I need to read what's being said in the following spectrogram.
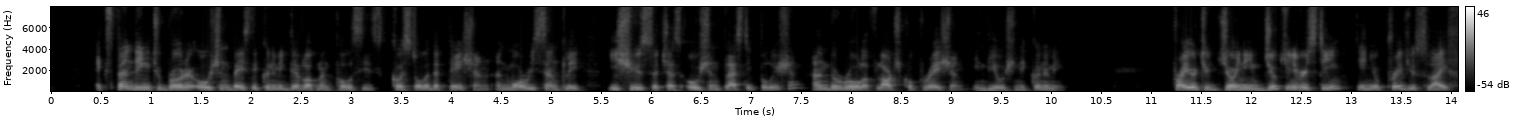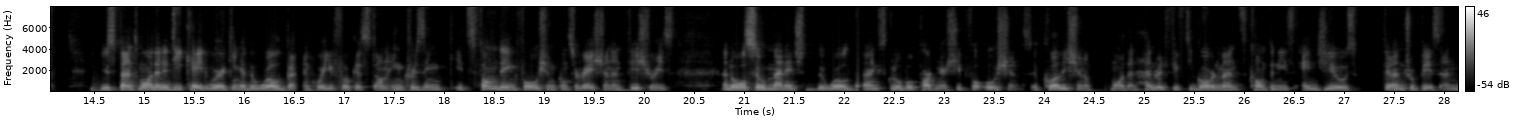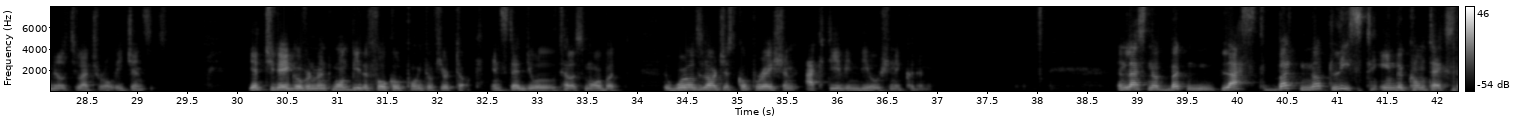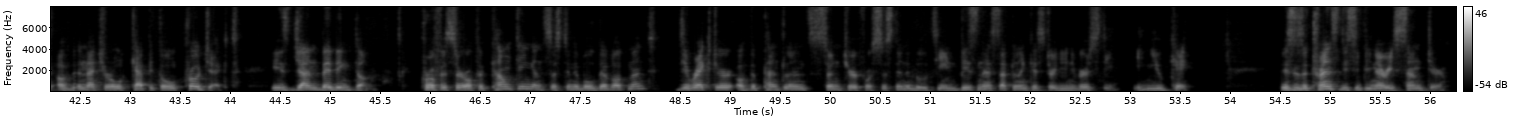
expanding to broader ocean-based economic development policies, coastal adaptation, and more recently, issues such as ocean plastic pollution and the role of large corporation in the ocean economy. Prior to joining Duke University in your previous life, you spent more than a decade working at the World Bank, where you focused on increasing its funding for ocean conservation and fisheries. and also managed the World Bank's Global Partnership for Oceans, a coalition of more than 150 governments, companies, NGOs, philanthropies, and multilateral agencies. Yet today, government won't be the focal point of your talk. Instead, you will tell us more about the world's largest corporation active in the ocean economy. And last, not but, last but not least, in the context of the Natural Capital Project, is Jan Bebbington, Professor of Accounting and Sustainable Development, Director of the Pentland Center for Sustainability in Business at Lancaster University in UK. This is a transdisciplinary center.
